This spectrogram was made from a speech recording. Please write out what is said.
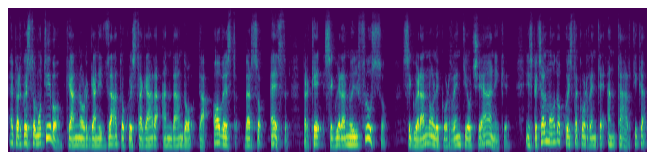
È per questo motivo che hanno organizzato questa gara andando da ovest verso est, perché seguiranno il flusso, seguiranno le correnti oceaniche, in special modo questa corrente antartica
